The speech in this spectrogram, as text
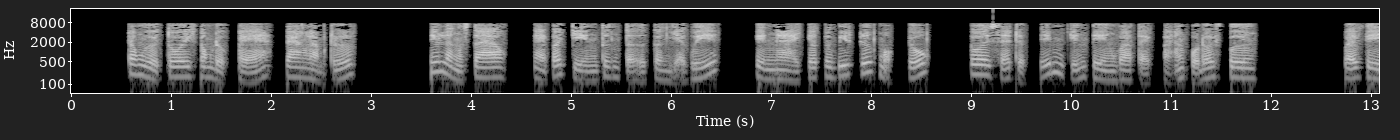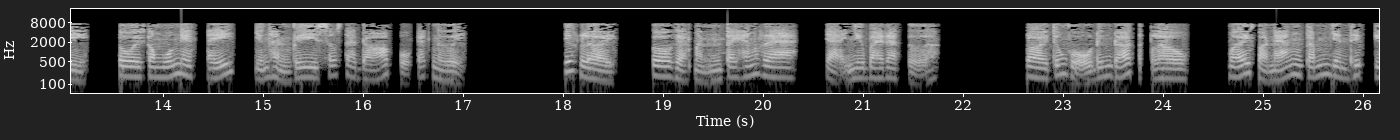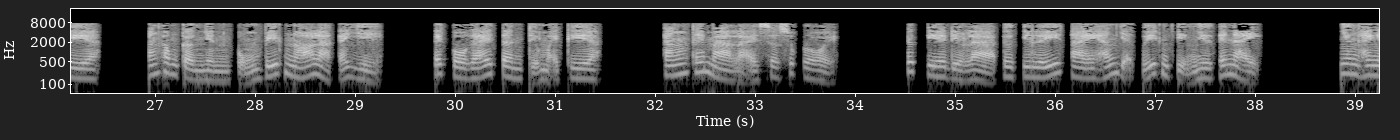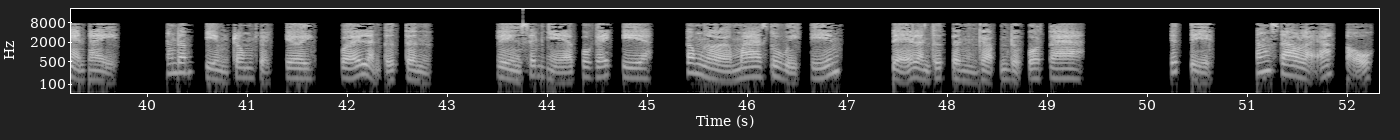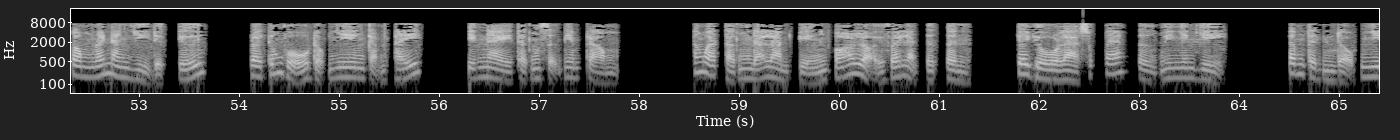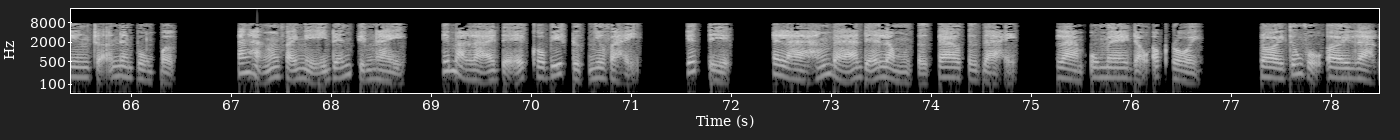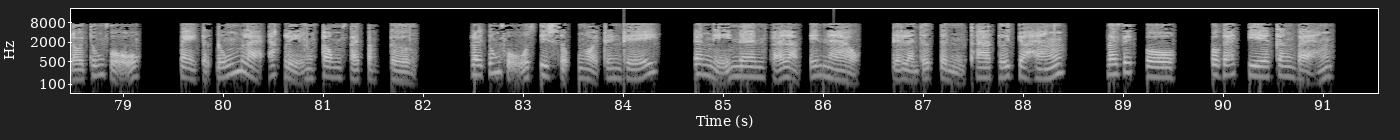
trong người tôi không được khỏe, đang làm trước. Nếu lần sau, ngài có chuyện tương tự cần giải quyết, thì ngài cho tôi biết trước một chút, tôi sẽ trực tiếp chuyển tiền vào tài khoản của đối phương. Bởi vì tôi không muốn nghe thấy những hành vi xấu xa đó của các người. Dứt lời, cô gạt mạnh tay hắn ra, chạy như bay ra cửa. Lôi tuấn vũ đứng đó thật lâu, mới vào nán tấm danh thiếp kia, hắn không cần nhìn cũng biết nó là cái gì. Cái cô gái tên tiểu mãi kia, hắn thế mà lại sơ suất rồi. Trước kia đều là thư ký lý thay hắn giải quyết chuyện như thế này. Nhưng hai ngày này, hắn đắm chìm trong trò chơi với lệnh tử tình. Liền xem nhẹ cô gái kia, không ngờ ma tu quỷ kiến, để lệnh tử tình gặp được cô ta. Chết tiệt, hắn sao lại ác khẩu không nói năng gì được chứ. Lôi tuấn vũ đột nhiên cảm thấy chuyện này thật sự nghiêm trọng. Hắn qua thận đã làm chuyện có lỗi với lệnh tự tình, cho dù là xuất phát từ nguyên nhân gì. Tâm tình đột nhiên trở nên buồn bực. Hắn hẳn phải nghĩ đến chuyện này, thế mà lại để cô biết được như vậy. Chết tiệt, hay là hắn đã để lòng tự cao tự đại, làm u mê đầu óc rồi. Lôi tuấn vũ ơi là lôi tuấn vũ, mày thật đúng là ác liện không phải tầm thường. Lôi tuấn vũ suy sụp ngồi trên ghế, đang nghĩ nên phải làm thế nào để lệnh tử tình tha thứ cho hắn. Nói với cô, cô gái kia căn bản,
